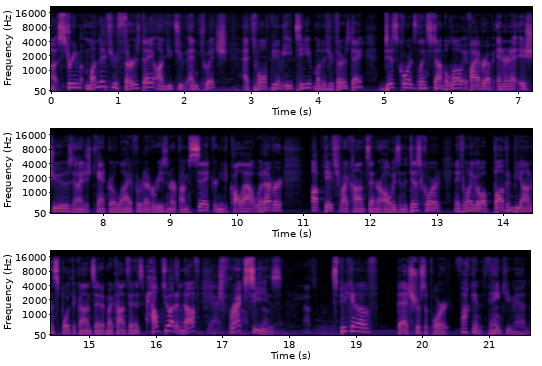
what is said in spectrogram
Uh, stream Monday through Thursday on YouTube and Twitch at 12 p.m. ET, Monday through Thursday. Discord's links down below. If I ever have internet issues and I just can't go live for whatever reason, or if I'm sick or need to call out, whatever, updates for my content are always in the Discord. And if you want to go above and beyond and support the content, if my content has helped you out enough, Trexies. Speaking of the extra support, fucking thank you, man.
